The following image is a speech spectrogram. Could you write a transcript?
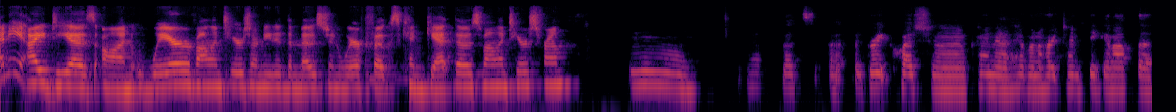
Any ideas on where volunteers are needed the most and where folks can get those volunteers from? Mm, that's a, a, great question. I'm kind of having a hard time thinking off the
